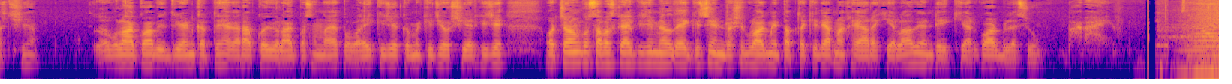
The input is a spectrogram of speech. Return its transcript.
अच्छी है। व्लाग को आप इधर एंड करते हैं। अगर आपको ये व्लाग पसंद आया तो लाइक कीजिए कमेंट कीजिए और शेयर कीजिए। और चैनल को सब्सक्राइब कीजिए। मिलते हैं किसी इंटरेस्टिंग व्लाग में। तब तक के लिए अपना ख्याल रखिए। Love and take care God bless you bye bye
